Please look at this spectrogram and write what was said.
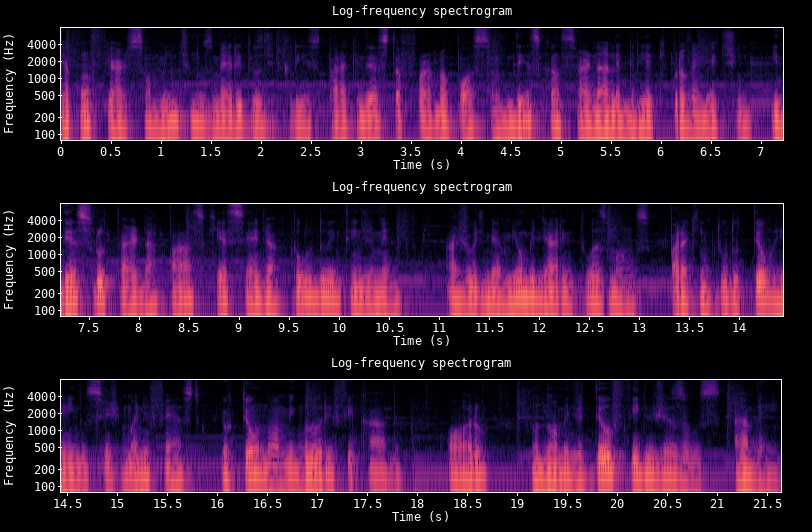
e a confiar somente nos méritos de Cristo, para que desta forma eu possa descansar na alegria que provém de ti e desfrutar da paz que excede a todo entendimento. Ajude-me a me humilhar em tuas mãos, para que em tudo o teu reino seja manifesto e o teu nome glorificado. Oro no nome de teu Filho Jesus. Amém.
